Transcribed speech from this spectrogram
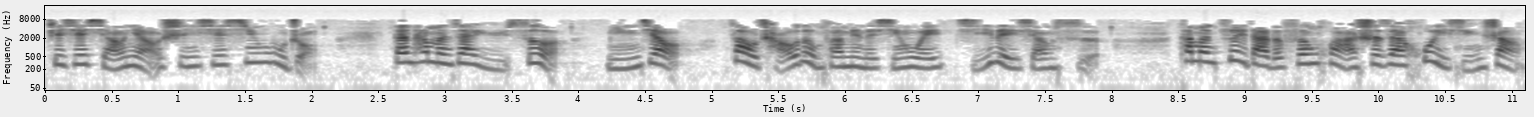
这些小鸟是一些新物种，但它们在羽色、鸣叫、造巢等方面的行为极为相似。它们最大的分化是在喙形上，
